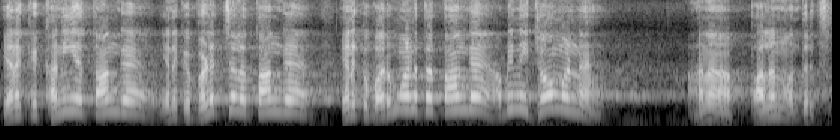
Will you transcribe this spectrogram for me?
எனக்கு கனியை தாங்க. எனக்கு விளைச்சலை தாங்க. எனக்கு வருமானத்தை தாங்க. அப்படின்னு நீ ஜோம் பண்ண. ஆனா பலன் வந்துருச்சு.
